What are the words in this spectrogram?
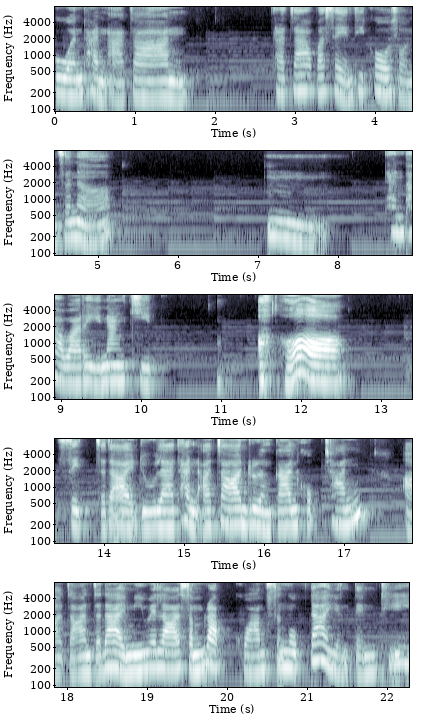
กวนท่านอาจารย์ พระเจ้าประเสนที่โกศลเสนอ อืม ท่านภาวารีนั่งคิดอ๋อโห สิทธิ์จะได้ดูแลท่านอาจารย์เรื่องการขบฉันอาจารย์จะได้มีเวลาสำหรับความสงบได้อย่างเต็มที่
